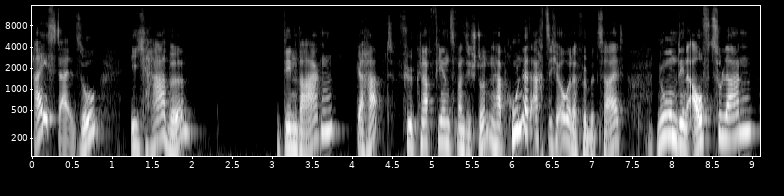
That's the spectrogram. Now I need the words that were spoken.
Heißt also, ich habe den Wagen gehabt für knapp 24 Stunden, habe 180 Euro dafür bezahlt, nur um den aufzuladen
